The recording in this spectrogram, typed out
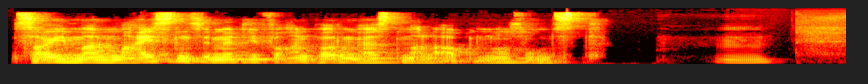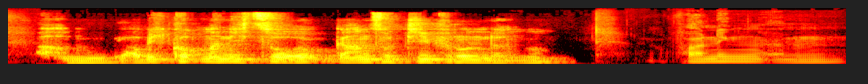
sage ich mal, meistens immer die Verantwortung erstmal ab. Ne? Sonst, mhm. ähm, glaube ich, kommt man nicht so ganz so tief runter. Ne? Vor allen Dingen, ähm,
